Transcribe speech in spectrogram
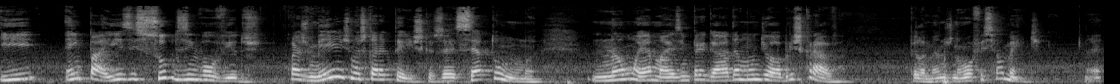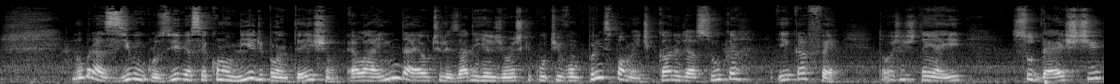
e em países subdesenvolvidos, com as mesmas características, exceto uma: não é mais empregada mão de obra escrava, pelo menos não oficialmente. Né? No Brasil, inclusive, essa economia de plantation ela ainda é utilizada em regiões que cultivam principalmente cana-de-açúcar e café. Então a gente tem aí Sudeste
